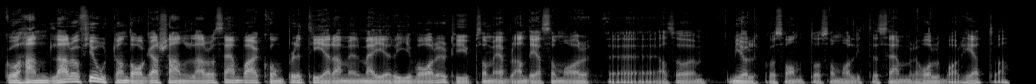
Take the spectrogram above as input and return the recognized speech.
veckohandlar och 14 dagars handlar och sen bara kompletterar med mejerivaror typ som är bland det som har eh, alltså mjölk och sånt och som har lite sämre hållbarhet. Va?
